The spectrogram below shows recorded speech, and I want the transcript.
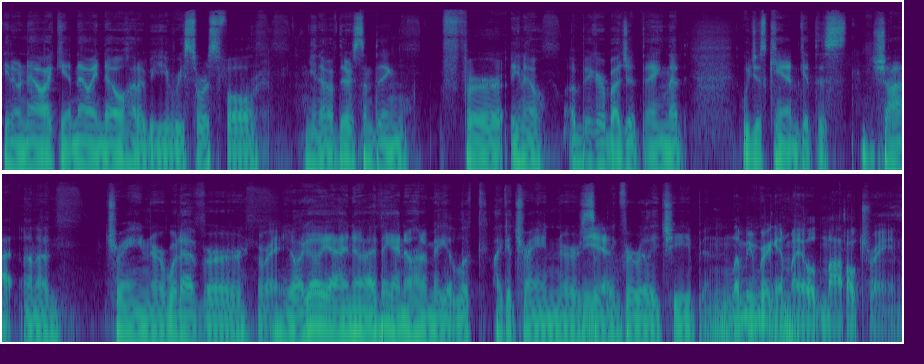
you know, now I can't. Now I know how to be resourceful. You know, if there's something for you know a bigger budget thing that we just can't get this shot on a train or whatever. Right. And you're like, oh yeah, I know. I think I know how to make it look like a train or Yeah. something for really cheap. And let me bring in my old model train.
